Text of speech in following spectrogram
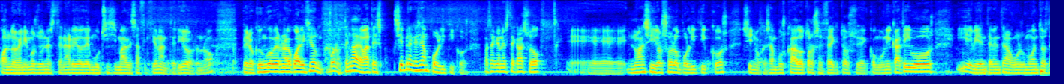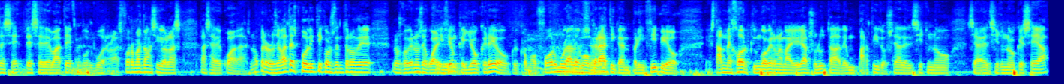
cuando venimos de un escenario de muchísima desafección anterior. ¿no? Pero que un gobierno de coalición, bueno, tenga debates, siempre que sean políticos. Pasa que en este caso eh, no han sido solo políticos, sino que se han buscado otros efectos eh, comunicativos y evidentemente en algunos momentos de ese, de ese debate, pues bueno, las formas no han sido las, las adecuadas, ¿no? Pero los debates políticos dentro de los gobiernos de coalición, que yo creo que como fórmula democrática en principio están mejor que un gobierno de mayoría absoluta de un partido, sea del signo, sea del signo que sea,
